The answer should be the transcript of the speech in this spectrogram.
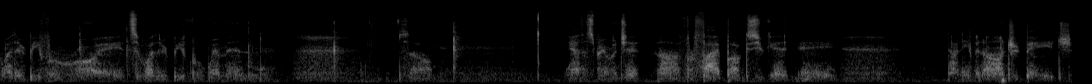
whether it be for roids, whether it be for women. So yeah, that's pretty much it. Uh, for five bucks, you get a not even a hundred page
